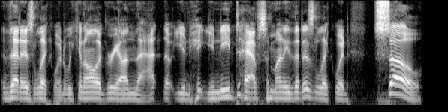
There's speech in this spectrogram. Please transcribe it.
that is liquid we can all agree on that that you you need to have some money that is liquid so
